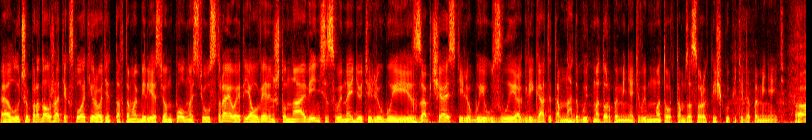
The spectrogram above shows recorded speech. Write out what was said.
э, лучше продолжать эксплуатировать этот автомобиль, если он полностью устраивает. Я уверен, что на Авенсис вы найдете любые запчасти, любые узлы, агрегаты, там надо будет мотор поменять, вы мотор там за 40 тысяч купите да поменяете. А,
